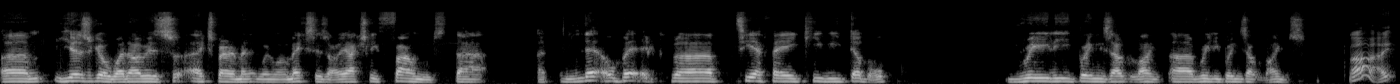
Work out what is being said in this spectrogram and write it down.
Um, years ago, when I was experimenting with my mixes, I actually found that a little bit of uh, TFA kiwi double really brings out lime. Uh, really brings out limes. All right.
